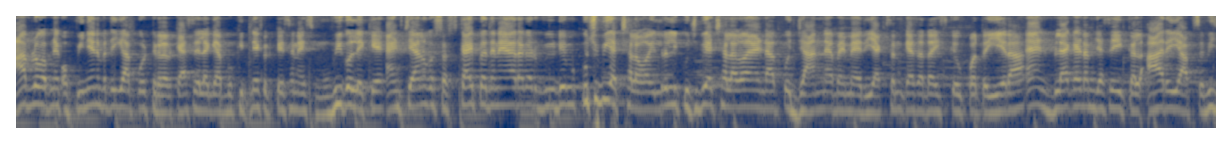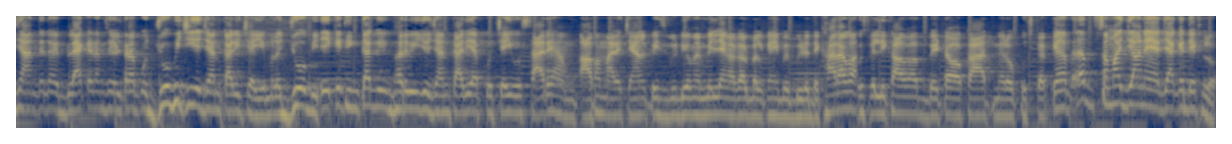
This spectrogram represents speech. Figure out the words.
आप लोग अपने ओपिनियन बताइए, आपको ट्रेलर कैसे लगे, आपको कितने एक्सपेक्टेशन है इस मूवी को लेकर एंड चैनल को सब्सक्राइब कर देना यार, अगर वीडियो में कुछ भी अच्छा लगा लिटरली कुछ भी अच्छा लगा एंड आपको जानना है भाई मैं रिएक्शन कैसा था, इसके ऊपर तो ये रहा। एंड ब्लैक एडम जैसे कल आ रही है, आप सभी जानते हैं ब्लैक एडम से रिलेटेड आपको जो भी चीज़ें, जानकारी चाहिए मतलब जो भी एक एक तिनका की भर भी जो जानकारी आपको चाहिए, वो सारे हम, आप हमारे चैनल पे इस वीडियो में मिल जाएँगे। अगर बल कहीं पे वीडियो दिखा रहा होगा, उस पर लिखा होगा, बेटा औकात मेरा कुछ करके, अब समझ जाने यार जाके देख लो।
